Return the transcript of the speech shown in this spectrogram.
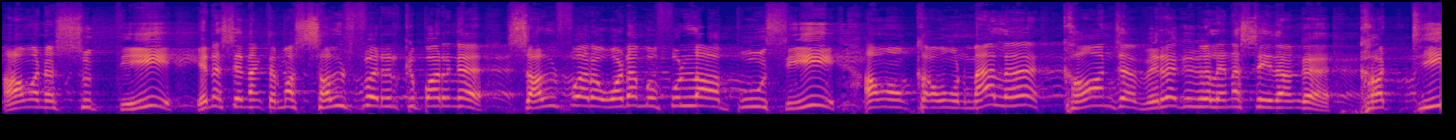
அவனை சுத்தி என்ன செய்தாங்க தெரியுமா? சல்ஃபர் இருக்கு பாருங்க. சல்ஃபரை உடம்பு ஃபுல்லா பூசி அவன் அவன் மேல காஞ்ச விறகுகள் என்ன செய்தாங்க? கட்டி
